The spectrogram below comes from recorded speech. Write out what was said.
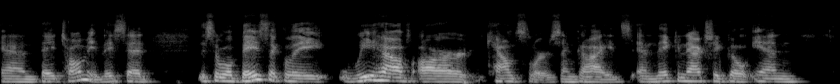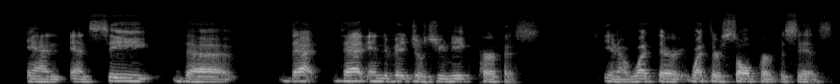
And they told me they said they said, well, basically we have our counselors and guides, and they can actually go in and and see the that that individual's unique purpose you know what their what their sole purpose is.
